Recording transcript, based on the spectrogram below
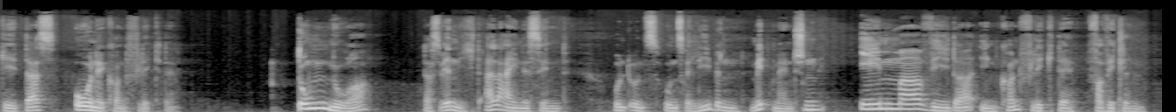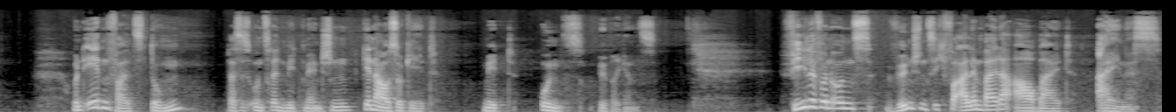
geht das ohne Konflikte. Dumm nur, dass wir nicht alleine sind und uns unsere lieben Mitmenschen immer wieder in Konflikte verwickeln. Und ebenfalls dumm, dass es unseren Mitmenschen genauso geht. Mit uns übrigens. Viele von uns wünschen sich vor allem bei der Arbeit eines.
